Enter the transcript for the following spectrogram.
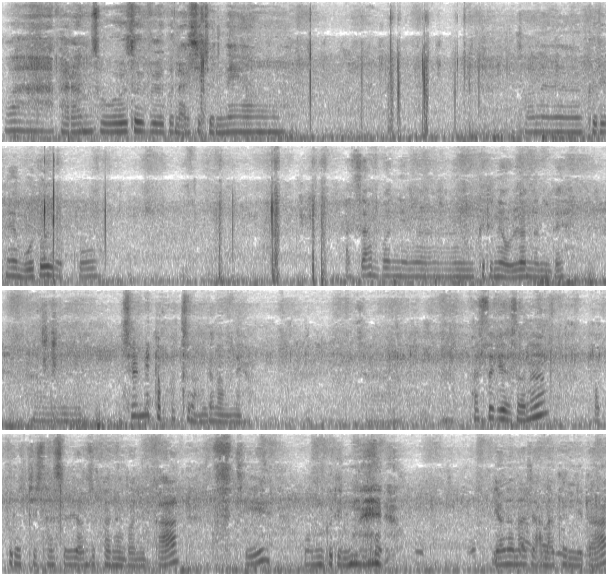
와, 바람 솔솔 불고 날씨 좋네요. 저는 그린에 못 올렸고, 아싸 한 번님은 그린에 올렸는데, 한 7m 퍼트 남겨놨네요. 자, 파스리에서는 어프로치 샷을 연습하는 거니까, 굳이 온 그린에 연연하지 않아도 됩니다.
